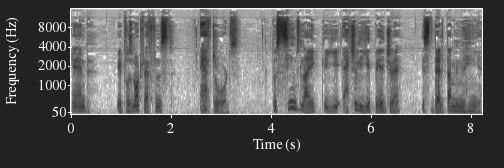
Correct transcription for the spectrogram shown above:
and it was not referenced afterwards. تو سیمز لائک کہ یہ ایکچولی یہ پیج جو ہے، اس ڈیلٹا میں نہیں ہے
